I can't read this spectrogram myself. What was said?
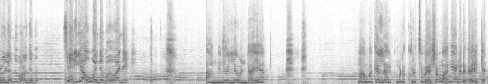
വാഴൂലെന്ന് പറഞ്ഞത് ശരിയാവൂ എന്റെ ഭഗവാനെ. അങ്ങനെ വല്ലതും ഉണ്ടായ നമുക്കെല്ലാവർക്കും കൂടെ കുറച്ച് വേഷം വാങ്ങി അങ്ങനെ കഴിക്കാം.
